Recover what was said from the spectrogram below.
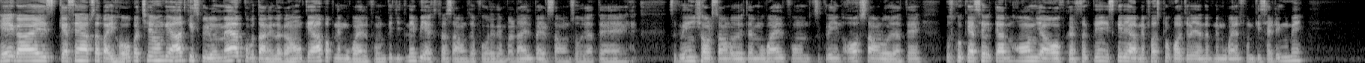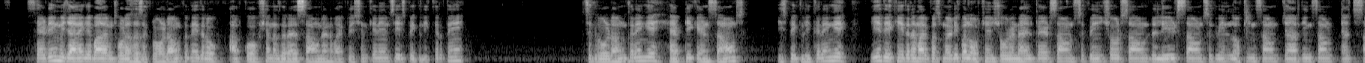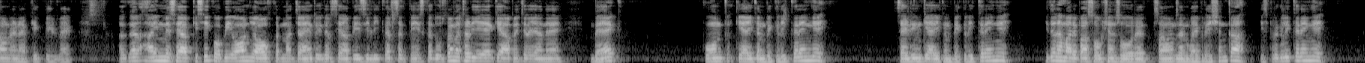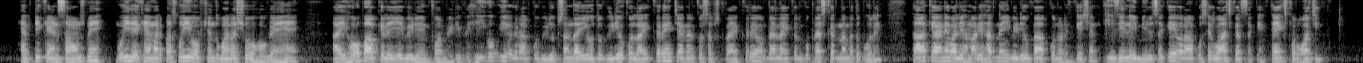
हे hey guys कैसे हैं आप सब? आई होप अच्छे होंगे। आज की इस वीडियो में मैं आपको बताने लगा हूँ कि आप अपने मोबाइल फ़ोन के जितने भी एक्स्ट्रा साउंड्स हैं for example dial pad sounds हो जाते हैं स्क्रीन शॉट साउंड हो जाता है mobile phone screen off sound हो जाते हैं, उसको कैसे टर्न ऑन या ऑफ़ कर सकते हैं, इसके लिए आपने फ़र्स्ट ऑफ़ ऑल चले जाना अपने मोबाइल फ़ोन की सेटिंग में। सेटिंग में जाने के बाद हम थोड़ा सा स्क्रॉल डाउन करते हैं। इधर आपको ऑप्शन नज़र आए साउंड एंड वाइब्रेशन के नेम से, इस पर क्लिक करते हैं। स्क्रॉल डाउन करेंगे। हैप्टिक एंड साउंड्स इस पर क्लिक करेंगे। ये देखें इधर हमारे पास मल्टीपल ऑप्शन शोर and dial pad sound screenshot sound delete sound screen locking sound charging sound touch sound and haptic feedback अगर इनमें से आप किसी को भी ऑन या ऑफ़ करना चाहें तो इधर से आप इजीली कर सकते हैं। इसका दूसरा मेथड ये है कि आपने चले जाना है बैक फ़ोन के आइकन पे क्लिक करेंगे सेटिंग के आइकन पे क्लिक करेंगे। इधर हमारे पास ऑप्शन हो रहे साउंड एंड वाइब्रेशन का, इस पर क्लिक करेंगे। हैप्टिक एंड साउंड्स में, वही देखें हमारे पास वही ऑप्शन दोबारा शो हो गए हैं। आई होप आपके लिए ये वीडियो इन्फॉर्मेटिव रही होगी। अगर आपको वीडियो पसंद आई हो तो वीडियो को लाइक करें चैनल को सब्सक्राइब करें और बेल आइकन को प्रेस करना मत भूलें, ताकि आने वाली हमारी हर नई वीडियो का आपको नोटिफिकेशन ईजिली मिल सके और आप उसे वॉच कर सकें। Thanks for watching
